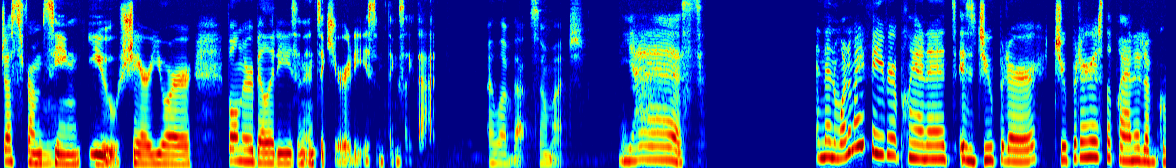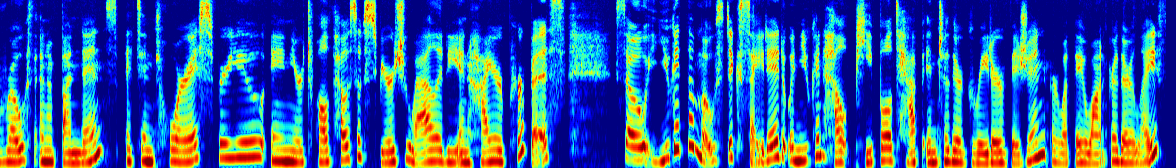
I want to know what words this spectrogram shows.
just from mm-hmm. seeing you share your vulnerabilities and insecurities and things like that. I love that so much. Yes. And then one of my favorite planets is Jupiter. Jupiter is the planet of growth and abundance. It's in Taurus for you in your 12th house of spirituality and higher purpose. So you get the most excited when you can help people tap into their greater vision for what they want for their life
